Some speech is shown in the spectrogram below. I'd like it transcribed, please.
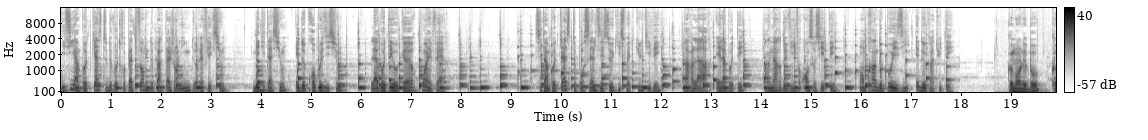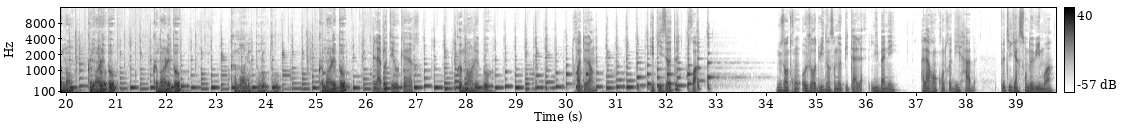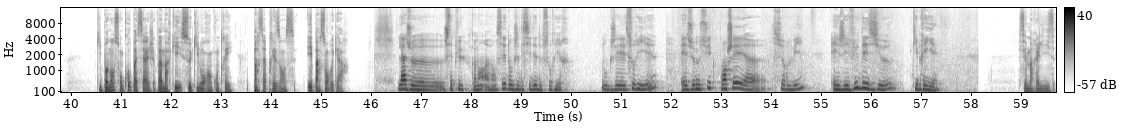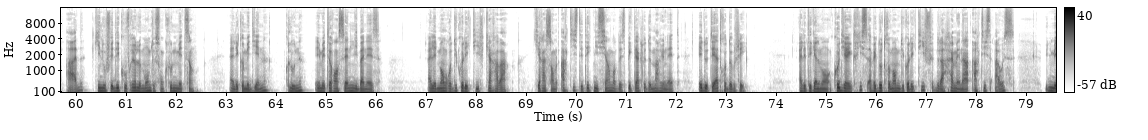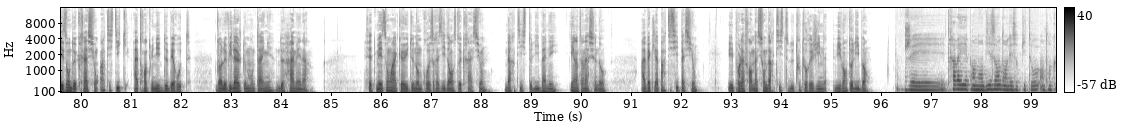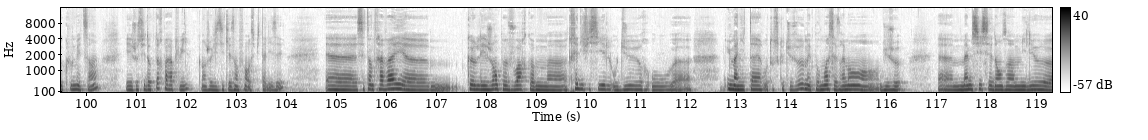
Ici un podcast de votre plateforme de partage en ligne de réflexion, méditation et de propositions, labeautéaucoeur.fr. C'est un podcast pour celles et ceux qui souhaitent cultiver, par l'art et la beauté, un art de vivre en société, empreint de poésie et de gratuité. Comment le beau Comment Comment le beau Comment le beau Comment le beau Comment le beau La beauté au cœur. Comment le beau 3, 2, 1. Épisode 3. Nous entrons aujourd'hui dans un hôpital libanais à la rencontre d'Ihab, petit garçon de 8 mois, qui pendant son court passage va marquer ceux qui l'ont rencontré par sa présence et par son regard. Là, je ne sais plus comment avancer, donc j'ai décidé de sourire. Donc j'ai sourié et je me suis penchée euh, sur lui et j'ai vu des yeux qui brillaient. C'est Marie-Lise qui nous fait découvrir le monde de son clown médecin. Elle est comédienne, clown et metteur en scène libanaise. Elle est membre du collectif Karaba, qui rassemble artistes et techniciens dans des spectacles de marionnettes et de théâtre d'objets. Elle est également co-directrice avec d'autres membres du collectif de la Hamena Artist House, une maison de création artistique à 30 minutes de Beyrouth, dans le village de montagne de Hamena. Cette maison accueille de nombreuses résidences de création d'artistes libanais et internationaux, avec la participation et pour la formation d'artistes de toute origine vivant au Liban. J'ai travaillé pendant dix ans dans les hôpitaux en tant que clown médecin et je suis docteur parapluie quand je visite les enfants hospitalisés. Euh, c'est un travail euh, que les gens peuvent voir comme euh, très difficile ou dur ou humanitaire ou tout ce que tu veux, mais pour moi c'est vraiment du jeu. Même si c'est dans un milieu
